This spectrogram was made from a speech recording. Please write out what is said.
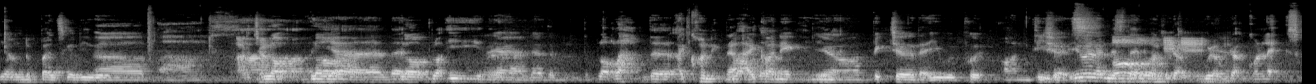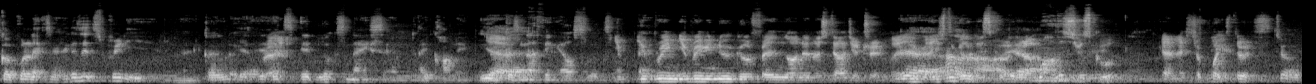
Yang depan sekali tu. Uh, uh, Arca. block, block, yeah, that block, block, E. yeah, the, the, the block lah. the iconic The block. iconic, you know, picture that you would put on t-shirts. You don't understand Oh, what okay, budak, okay. budak-budak collect, suka collect because it's pretty. Like, It. Right. it's, it looks nice and iconic Yeah. because nothing else looks you, like you that. bring you bring a new girlfriend on a nostalgia trip. Like, Yeah. I used to go to this school. Yeah. yeah. Wow, this is your school. Kan extra points terus. Cuma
